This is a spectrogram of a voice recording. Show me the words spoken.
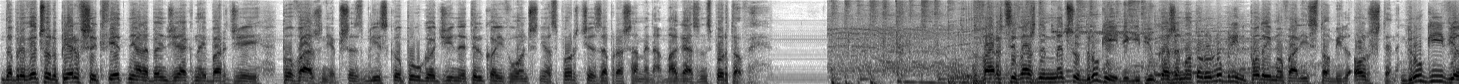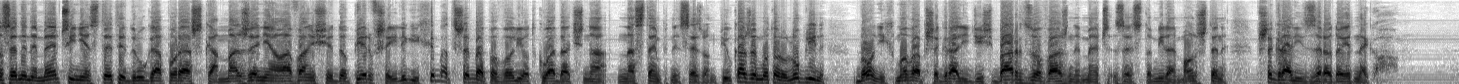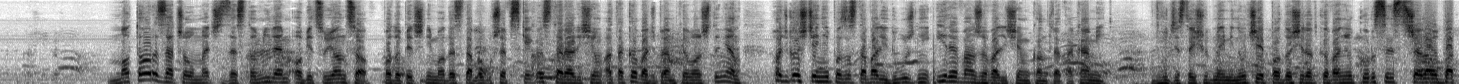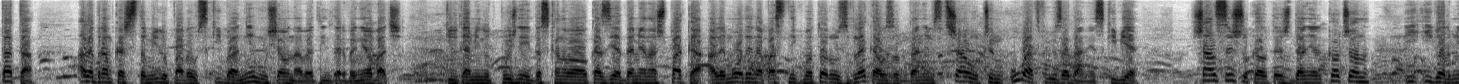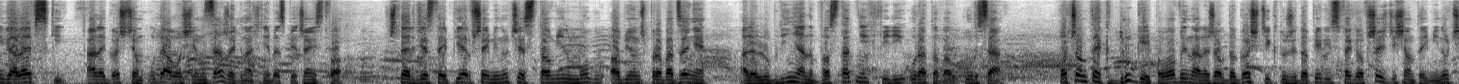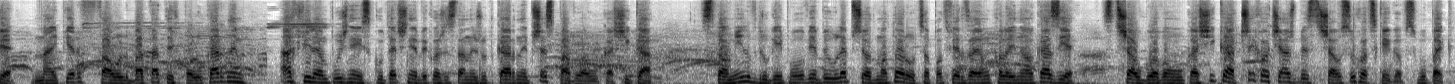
Dobry wieczór, 1 kwietnia, ale będzie jak najbardziej poważnie. Przez blisko pół godziny tylko i wyłącznie o sporcie zapraszamy na magazyn sportowy. W arcyważnym meczu drugiej ligi piłkarze Motoru Lublin podejmowali Stomil Olsztyn. Drugi wiosenny mecz i niestety druga porażka. Marzenia o awansie do pierwszej ligi chyba trzeba powoli odkładać na następny sezon. Piłkarze Motoru Lublin, bo o nich mowa, przegrali dziś bardzo ważny mecz ze Stomilem Olsztyn. Przegrali z 0 do 1. Motor zaczął mecz ze Stomilem obiecująco. Podopieczni Modesta Boguszewskiego starali się atakować bramkę Olsztynian, choć goście nie pozostawali dłużni i rewanżowali się kontratakami. W 27 minucie po dośrodkowaniu kursy strzelał Batata, ale bramkarz Stomilu Paweł Skiba nie musiał nawet interweniować. Kilka minut później doskonała okazja Damiana Szpaka, ale młody napastnik motoru zwlekał z oddaniem strzału, czym ułatwił zadanie Skibie. Szansy szukał też Daniel Koczon i Igor Migalewski, ale gościom udało się zażegnać niebezpieczeństwo. W 41 minucie Stomil mógł objąć prowadzenie, ale Lublinian w ostatniej chwili uratował kursa. Początek drugiej połowy należał do gości, którzy dopięli swego w 60 minucie. Najpierw faul Bataty w polu karnym, a chwilę później skutecznie wykorzystany rzut karny przez Pawła Łukasika. Stomil w drugiej połowie był lepszy od motoru, co potwierdzają kolejne okazje. Strzał głową Łukasika, czy chociażby strzał Suchockiego w słupek.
